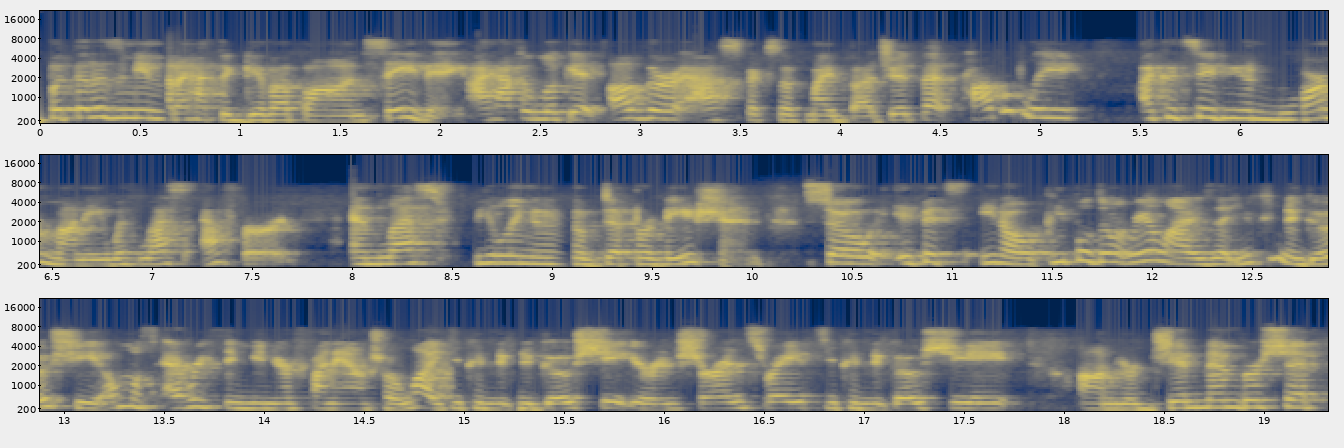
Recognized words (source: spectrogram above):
but that doesn't mean that I have to give up on saving. I have to look at other aspects of my budget that probably I could save even more money with less effort and less feeling of deprivation. So if it's, you know, people don't realize that you can negotiate almost everything in your financial life. You can negotiate your insurance rates, you can negotiate um, your gym membership.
